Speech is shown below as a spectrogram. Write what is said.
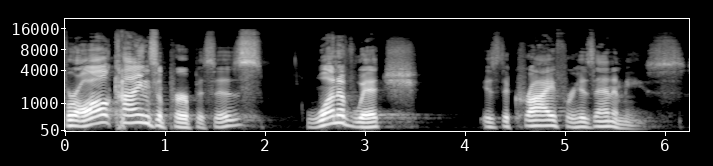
for all kinds of purposes, one of which is to cry for his enemies.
